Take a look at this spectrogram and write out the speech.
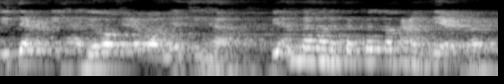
لدعمها لرفع رايتها لأننا نتكلم عن نعمة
